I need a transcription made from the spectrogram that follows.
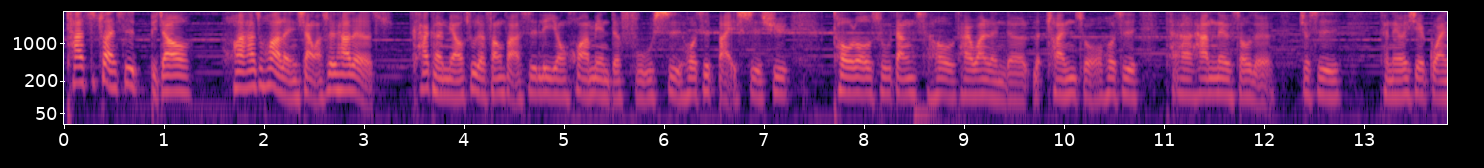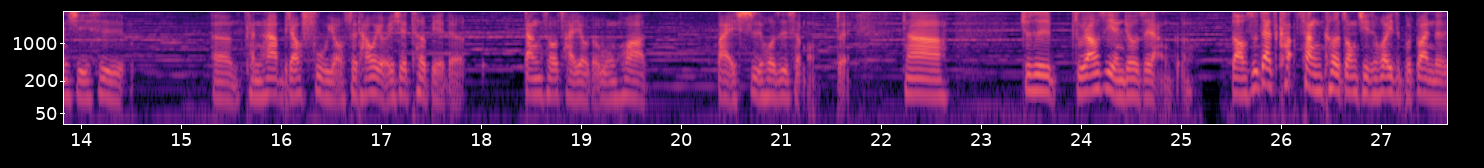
她是算是比较画，她是画人像嘛，所以她的她可能描述的方法是利用画面的服饰或是摆饰去。透露出当时候台湾人的穿着，或是他和他们那个时候的，就是可能有一些关系是，呃，可能他比较富有，所以他会有一些特别的，当时候才有的文化摆饰或者什么。对，那就是主要是研究这两个。老师在课上课中，其实会一直不断的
